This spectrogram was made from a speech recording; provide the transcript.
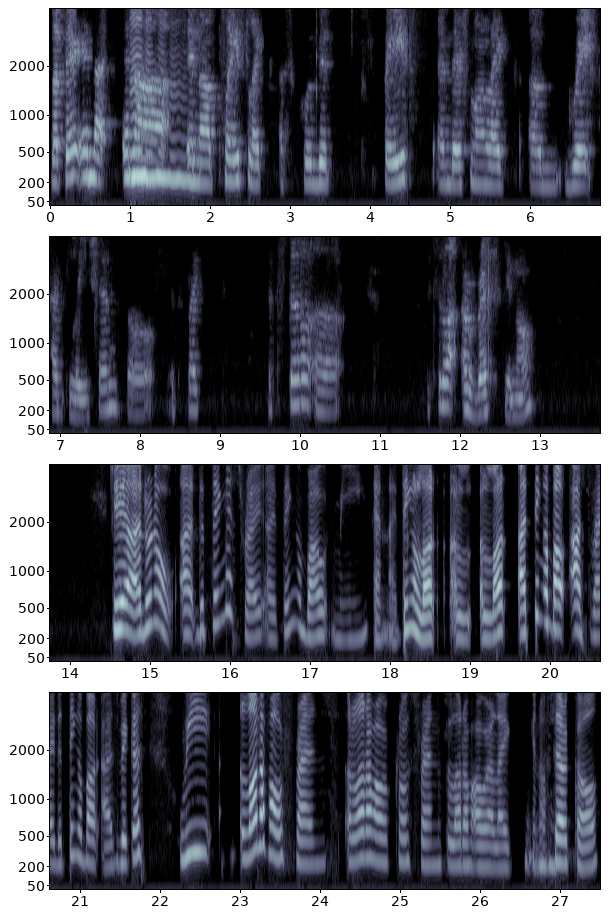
but they're in a in a Mhm. in a place like a secluded space and there's no like a great ventilation so it's like it's still a it's still a risk you know Yeah, I don't know. Uh, the thing is, right? I think about me, and I think a lot, a, a lot. I think about us, right? The thing about us because we, a lot of our friends, a lot of our close friends, a lot of our like you know Mhm. circle,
